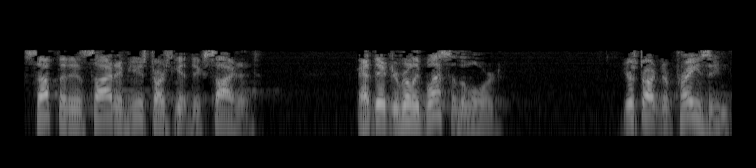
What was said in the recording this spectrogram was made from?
something inside of you starts getting excited. And then you're really blessing the Lord. You're starting to praise Him.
